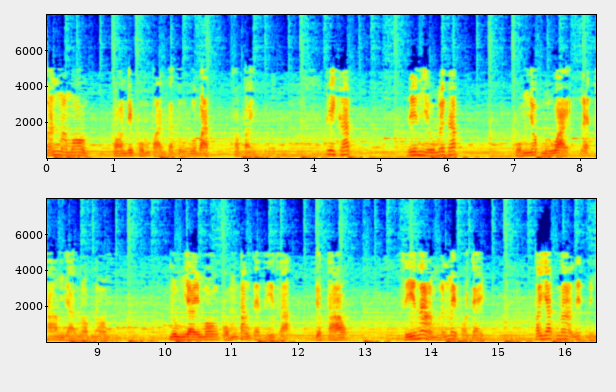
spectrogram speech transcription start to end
หันมามองตอนที่ผมผ่านประตูรั้วบ้าน เข้าไป พี่ครับรินอยู่ไหมครับ ผมยกมือไหว้และถามอย่างนอบน้อม หนุ่มใหญ่มองผมตั้งแต่ศีรษะจดเท้า สีหน้าเหมือนไม่พอใจ พยักหน้านิดหนึ่ง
